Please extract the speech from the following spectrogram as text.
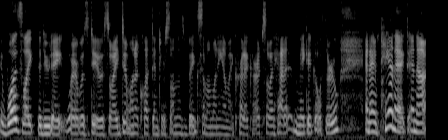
it was like the due date where it was due. So I didn't want to collect interest on this big sum of money on my credit card. So I had to make it go through. And I panicked and I.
